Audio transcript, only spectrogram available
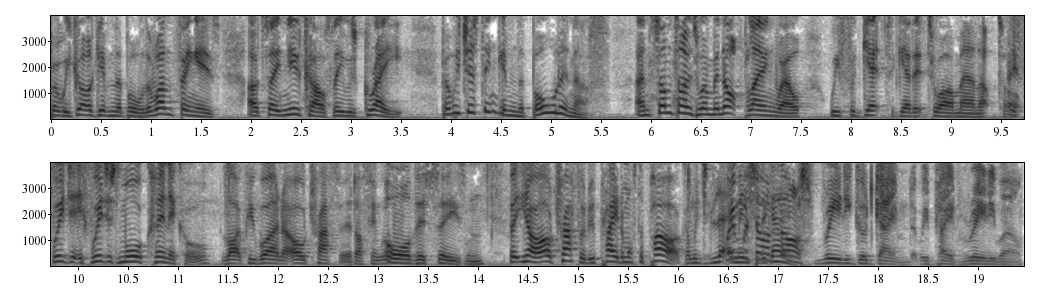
but we got to give him the ball. The one thing is, I would say Newcastle, he was great, but we just didn't give him the ball enough. And sometimes when we're not playing well, we forget to get it to our man up top. If we if we're just more clinical, like we weren't at Old Trafford, I think. We'll, or this season. but you know, Old Trafford, we played them off the park and we just let When them into the game. Was our last really good game that we played really well?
